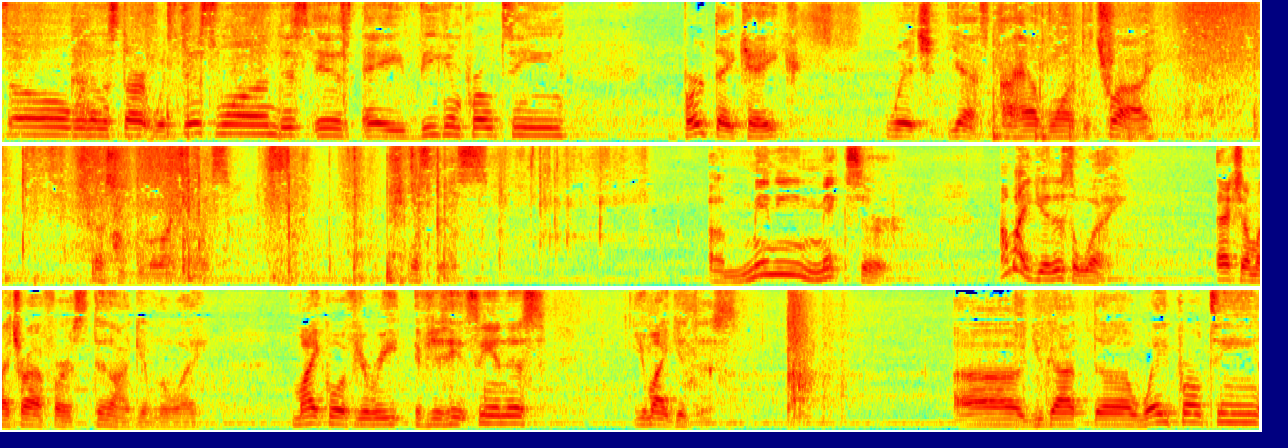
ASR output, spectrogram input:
So we're going to start with this one. This is a vegan protein birthday cake, which, yes, I have wanted to try. Let's just do it like this. What's this? A mini mixer. I might give this away. Actually, I might try it first, then I'll give it away. Michael, if you're re- if you're seeing this, you might get this. Uh, you got the whey protein.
